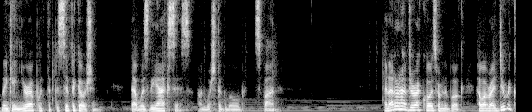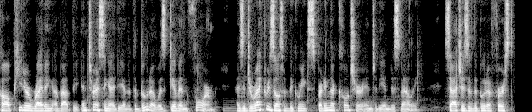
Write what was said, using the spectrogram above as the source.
linking Europe with the Pacific Ocean, that was the axis on which the globe spun. And I don't have direct quotes from the book, However, I do recall Peter writing about the interesting idea that the Buddha was given form as a direct result of the Greeks spreading their culture into the Indus Valley. Statues of the Buddha first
